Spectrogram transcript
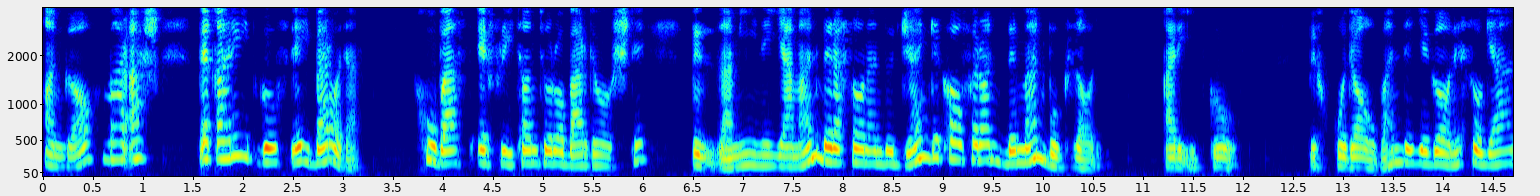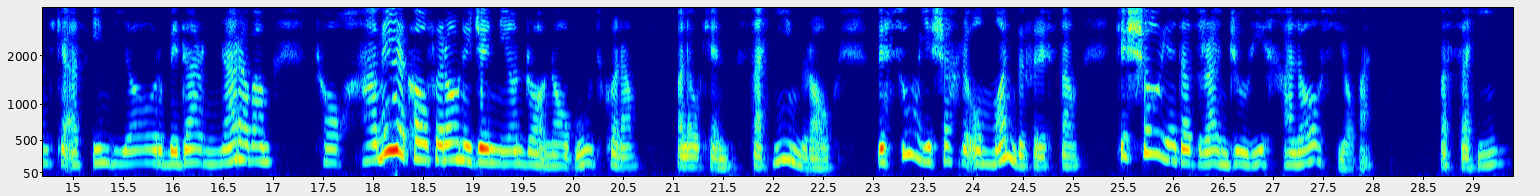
آنگاه مرعش به قریب گفت ای برادر خوب است افریتان تو را برداشته به زمین یمن برسانند و جنگ کافران به من بگذاری قریب گفت به خداوند یگانه سوگند که از این دیار به در نروم تا همه کافران جنیان را نابود کنم ولکن سهیم را به سوی شهر عمان بفرستم که شاید از رنجوری خلاص یابد. و سهیم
